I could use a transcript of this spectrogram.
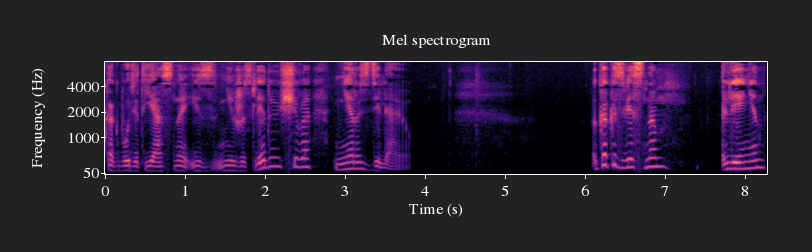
как будет ясно из ниже следующего, не разделяю. Как известно, Ленин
